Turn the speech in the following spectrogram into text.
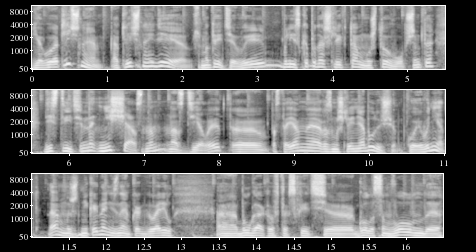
Я говорю, отличная, отличная идея. Смотрите, вы близко подошли к тому, что, в общем-то, действительно несчастным нас делает э, постоянное размышление о будущем. Коего нет. Да? Мы же никогда не знаем, как говорил Булгаков, так сказать, э, голосом Воланда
